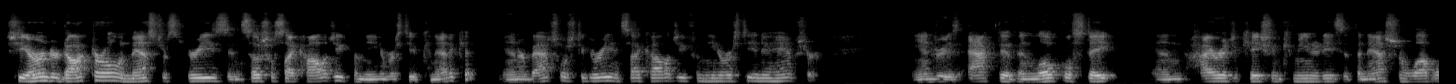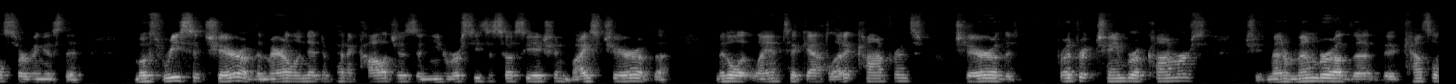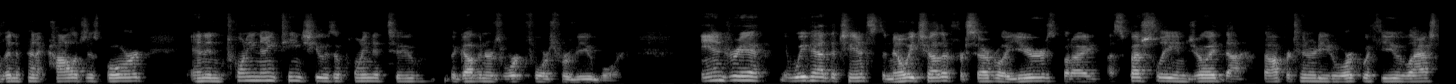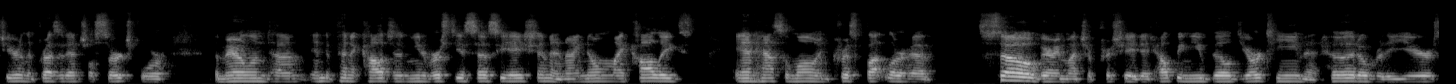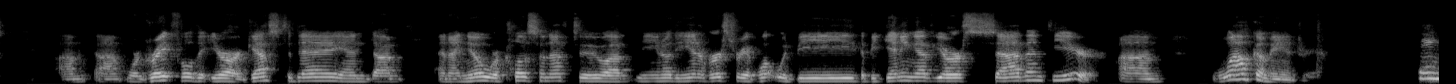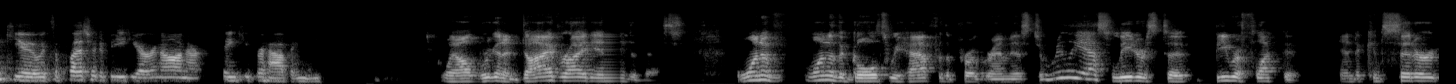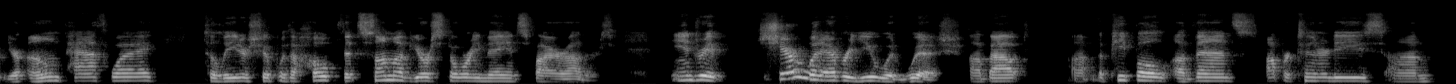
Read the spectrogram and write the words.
She earned her doctoral and master's degrees in social psychology from the University of Connecticut and her bachelor's degree in psychology from the University of New Hampshire. Andrea is active in local, state, and higher education communities at the national level, serving as the most recent chair of the Maryland Independent Colleges and Universities Association, vice chair of the Middle Atlantic Athletic Conference, chair of the Frederick Chamber of Commerce. She's been a member of the, the Council of Independent Colleges Board. And in 2019, she was appointed to the Governor's Workforce Review Board. Andrea, we've had the chance to know each other for several years, but I especially enjoyed the, the opportunity to work with you last year in the presidential search for the Maryland um, Independent Colleges and University Association. And I know my colleagues, Ann Hasselmo and Chris Butler, have so very much appreciated helping you build your team at Hood over the years. Um, uh, we're grateful that you're our guest today, and um, and I know we're close enough to uh, you know the anniversary of what would be the beginning of your seventh year. Um, welcome, Andrea. Thank you. It's a pleasure to be here, an honor. Thank you for having me. Well, we're going to dive right into this. One of one of the goals we have for the program is to really ask leaders to be reflective and to consider your own pathway to leadership with a hope that some of your story may inspire others. Andrea, share whatever you would wish about uh, the people, events, opportunities, um,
